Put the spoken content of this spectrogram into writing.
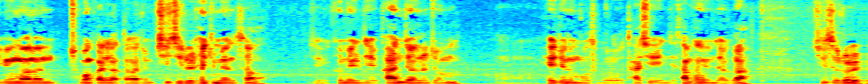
200만 원 초반까지 갔다가 좀 지지를 해주면서 이제 금일 이제 반전을 좀 어, 해주는 모습으로 다시 이제 삼성전자가 지수를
